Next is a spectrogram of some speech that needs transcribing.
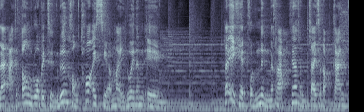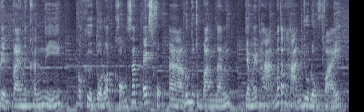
และอาจจะต้องรวมไปถึงเรื่องของท่อไอเสียใหม่ด้วยนั่นเอง และอีกเหตุผลหนึ่งนะครับ ที่น่าสนใจสำหรับการเปลี่ยนแปลงในครั้งนี้ ก็คือตัวรถของ ZX6R รุ่นปัจจุบันนั้น ยังไม่ผ่านมาตรฐาน Euro 5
